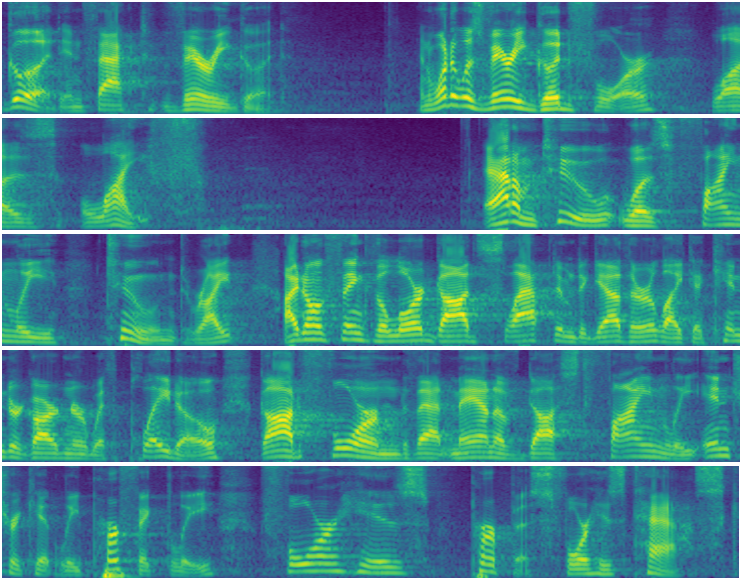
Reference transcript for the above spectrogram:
good, in fact, very good. And what it was very good for was life. Adam, too, was finely tuned, right? I don't think the Lord God slapped him together like a kindergartner with Play Doh. God formed that man of dust finely, intricately, perfectly for his purpose, for his task.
